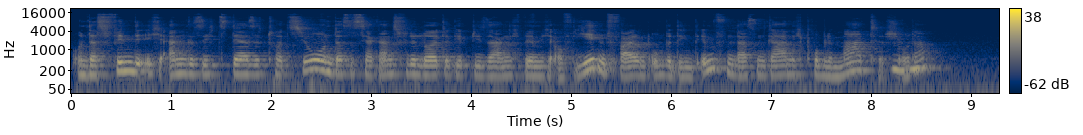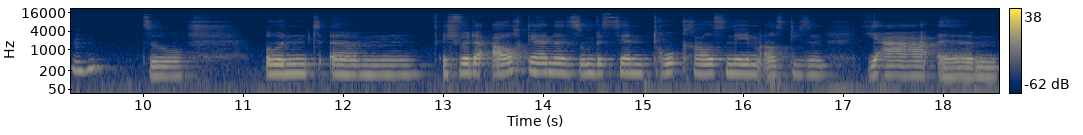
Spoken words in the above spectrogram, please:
Und das finde ich angesichts der Situation, dass es ja ganz viele Leute gibt, die sagen, ich will mich auf jeden Fall und unbedingt impfen lassen, gar nicht problematisch, mhm. oder? Mhm. So. Und ähm, ich würde auch gerne so ein bisschen Druck rausnehmen aus diesen, ja, ähm,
